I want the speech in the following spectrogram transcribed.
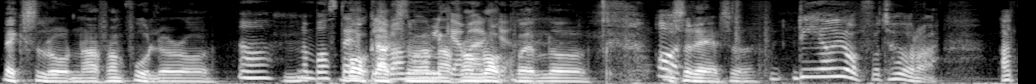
växellådorna från Fuller och Ja, Mm. de med bakaxlarna från. Rockwell och, Ja, och sådär. Så. Det har jag fått höra. Att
